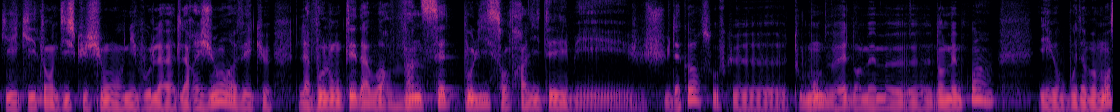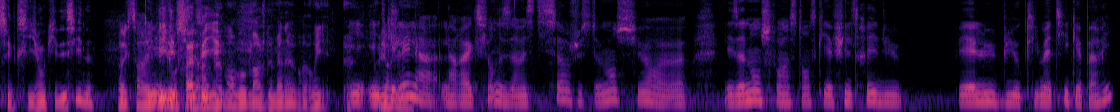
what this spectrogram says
qui, qui, est en discussion au niveau de la, de la région avec la volonté d'avoir 27 polices centralités mais je suis d'accord, sauf que tout le monde veut être dans le même, euh, dans le même coin. Et au bout d'un moment, c'est le client qui décide. C'est vrai que ça réduit considérablement vos marges de manœuvre. Oui. Et, euh, quelle est la, réaction des investisseurs justement sur euh, les annonces pour l'instant, ce qui a filtré du PLU bioclimatique à Paris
